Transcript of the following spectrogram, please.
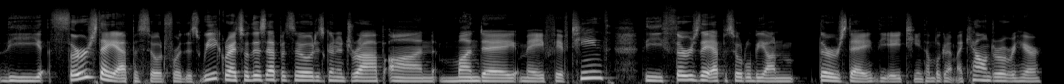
the Thursday episode for this week, right? So this episode is going to drop on Monday, May 15th. The Thursday episode will be on Thursday, the 18th. I'm looking at my calendar over here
